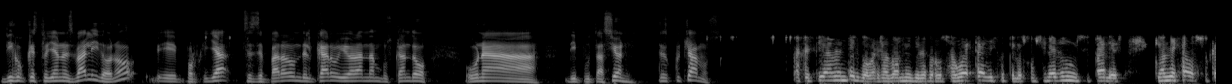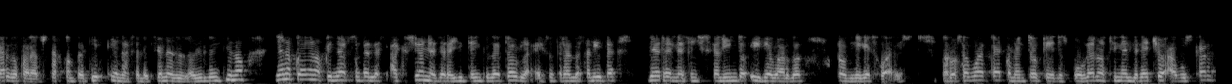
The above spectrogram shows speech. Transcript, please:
Dijo que esto ya no es válido, ¿no? Eh, porque ya se separaron del cargo y ahora andan buscando una diputación. Te escuchamos. Efectivamente, el gobernador Miguel Barbosa Huerta dijo que los funcionarios municipales que han dejado su cargo para buscar competir en las elecciones del 2021 ya no pueden opinar sobre las acciones del Ayuntamiento de Puebla, eso tras la salida de René Sánchez Galindo y Leobardo Rodríguez Juárez. Barbosa Huerta comentó que los poblanos tienen derecho a buscar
